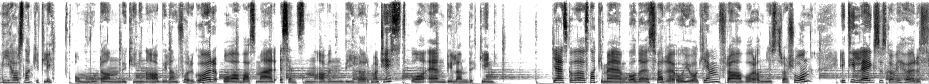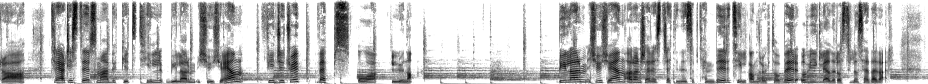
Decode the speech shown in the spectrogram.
Vi har snakket litt om hvordan bookingen av Bylarm foregår, og hva som er essensen av en Bylarm-artist og en Bylarm-booking. Jeg skal da snakke med både Sverre og Joakim fra vår administrasjon. I tillegg så skal vi høre fra tre artister som er booket til Bylarm 2021. Fiji Trip, Veps og Luna. Bylarm 2021 arrangeres 30.9. til 2.10, og vi gleder oss til å se deg der.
